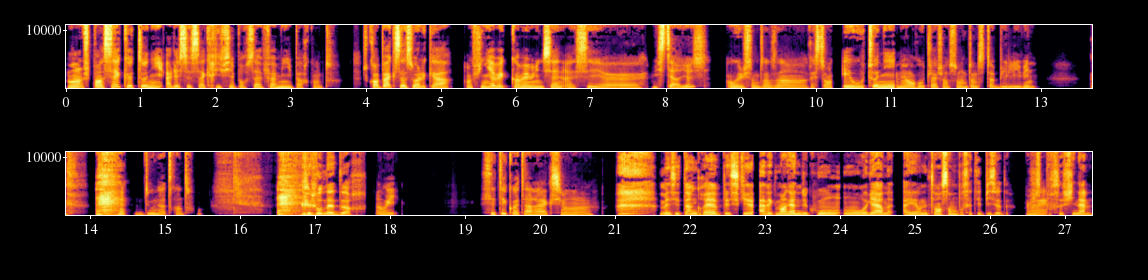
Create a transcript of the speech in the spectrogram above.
Bon, je pensais que Tony allait se sacrifier pour sa famille, par contre. Je crois pas que ça soit le cas. On finit avec quand même une scène assez euh, mystérieuse où ils sont dans un restaurant et où Tony met en route la chanson Don't Stop Believing. D'où notre intro. que l'on adore. Oui. C'était quoi ta réaction euh? Mais c'est incroyable parce que avec Morgane, du coup, on, on regarde et on était ensemble pour cet épisode, juste pour ce final.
